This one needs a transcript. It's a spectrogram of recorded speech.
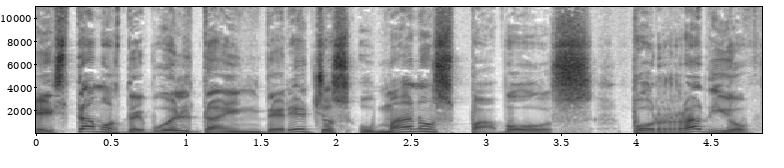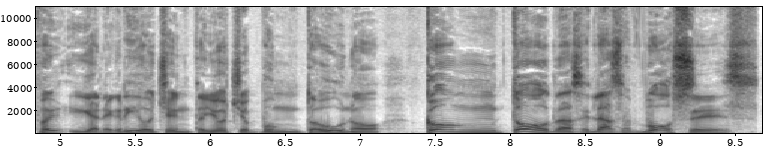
Estamos de vuelta en Derechos Humanos Pa' Vos por Radio Fe y Alegría 88.1 con todas las voces.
